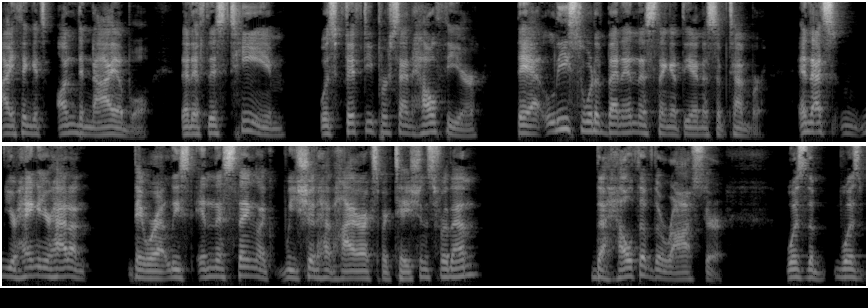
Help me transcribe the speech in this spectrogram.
I think it's undeniable that if this team was 50% healthier, they at least would have been in this thing at the end of September. And that's you're hanging your hat on they were at least in this thing. Like we should have higher expectations for them. The health of the roster was the was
